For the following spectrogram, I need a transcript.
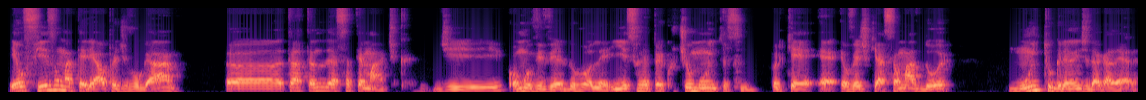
Eu fiz um material para divulgar uh, tratando dessa temática, de como viver do rolê, e isso repercutiu muito, assim, porque é, eu vejo que essa é uma dor muito grande da galera.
